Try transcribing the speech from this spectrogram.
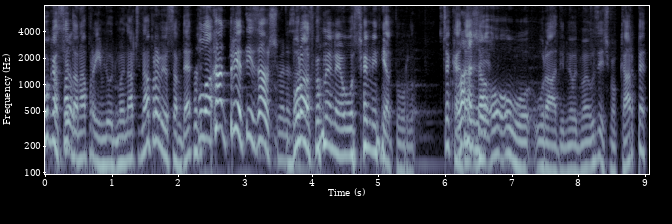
Koga sad da napravim ljudi moj? Znači, napravio sam Deadpoola. Kad prije ti završi mene? Borac, ko mene je ovo sve minijaturno. Čekaj da ovo uradim ljudi moji, uzet ćemo karpet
